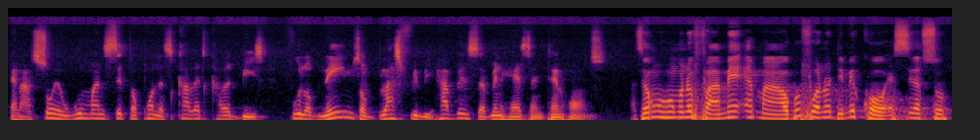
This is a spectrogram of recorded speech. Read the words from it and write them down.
and I saw a woman sit upon a scarlet colored beast, full of names of blasphemy, having seven heads and ten horns. sɛ oh, honhom no faa me ma ɔbɔfoɔ no de me kɔɔ ɛserɛ so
